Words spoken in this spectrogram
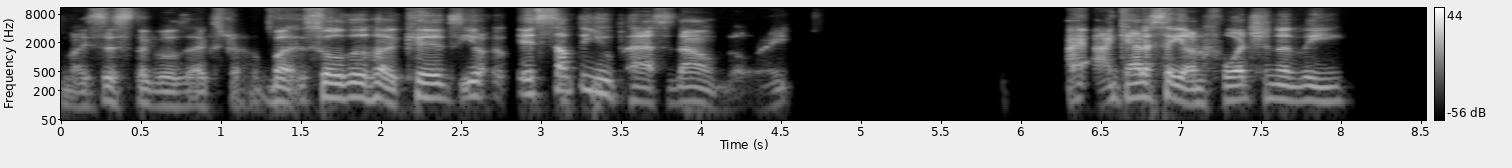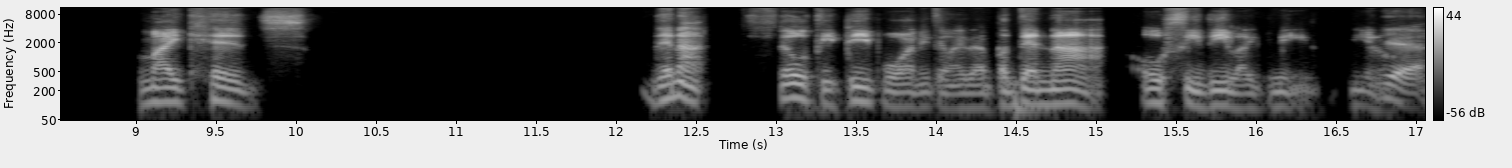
my sister goes extra, but so do her kids. You know, it's something you pass down though, right? I, I gotta say, unfortunately, my kids, they're not filthy people or anything like that, but they're not OCD like me, you know. Yeah.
